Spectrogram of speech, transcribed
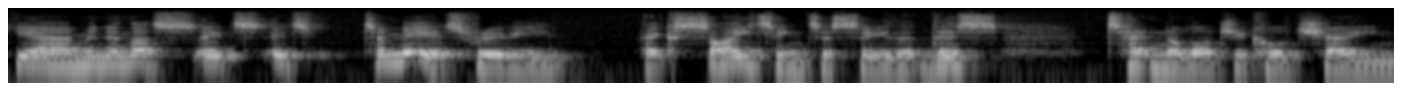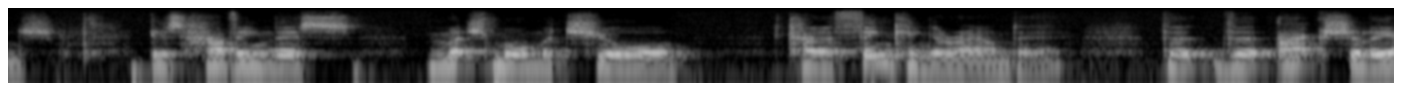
Yeah, I mean, and that's it's it's to me, it's really exciting to see that this technological change is having this much more mature kind of thinking around it that that actually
